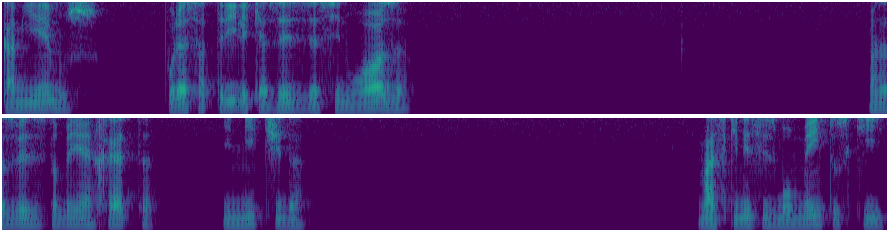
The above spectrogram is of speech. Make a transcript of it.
caminhemos por essa trilha que às vezes é sinuosa mas às vezes também é reta e nítida. Mas que nesses momentos que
